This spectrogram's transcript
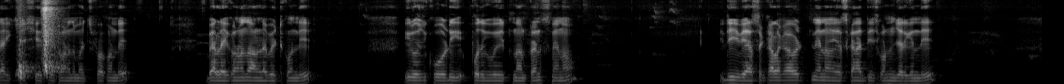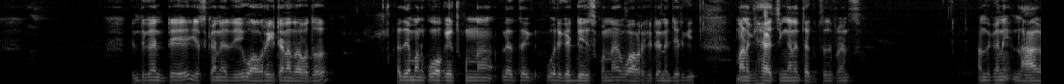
లైక్ చేసి షేర్ చేయడం అనేది మర్చిపోకండి. బెల్ ఐకాన్ అనేది ఆన్లో పెట్టుకోండి. ఈరోజు కోడి పొదుగు వేస్తున్నాను ఫ్రెండ్స్ నేను. ఇది వేసవకాలం కాబట్టి నేను ఇసుక అనేది తీసుకోవడం జరిగింది. ఎందుకంటే ఇసుక అనేది ఓవర్ హీట్ అనేది అవ్వదు. అదే మనకు ఒక వేసుకున్న లేకపోతే వరిగడ్డి వేసుకున్న ఓవర్ హీట్ అనేది జరిగి మనకి హ్యాచింగ్ అనేది తగ్గుతుంది ఫ్రెండ్స్ అందుకని నాకు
